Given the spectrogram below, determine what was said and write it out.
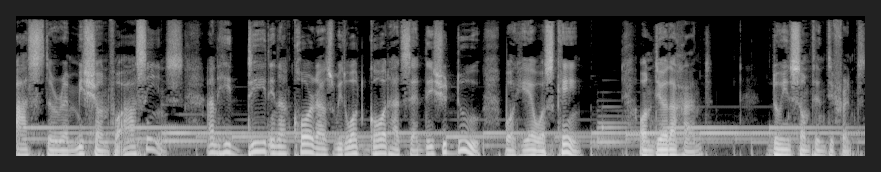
as the remission for our sins. And he did in accordance with what God had said they should do. But here was Cain, on the other hand, doing something different,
